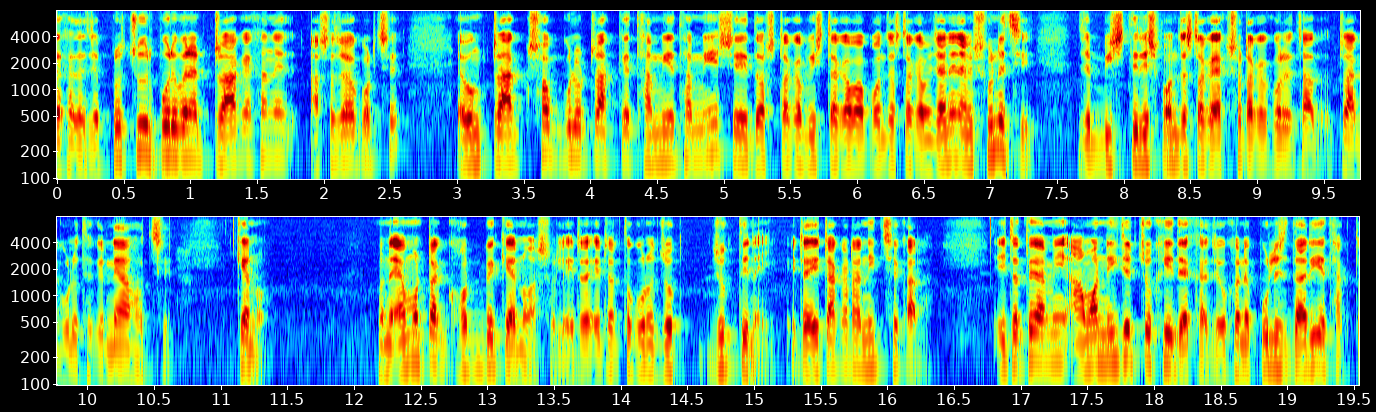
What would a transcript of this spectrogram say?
দেখা যায় যে প্রচুর পরিমাণে ট্রাক এখানে আসা যাওয়া করছে এবং ট্রাক সবগুলো ট্রাককে থামিয়ে থামিয়ে সে দশ টাকা বিশ টাকা বা পঞ্চাশ টাকা আমি জানি না আমি শুনেছি। যে বিশ, তিরিশ, পঞ্চাশ টাকা, একশো টাকা করে ট্রাকগুলো থেকে নেওয়া হচ্ছে। কেন? মানে এমনটা ঘটবে কেন আসলে? এটা, এটার তো কোনো যুক- যুক্তি নেই। এটা, এই টাকাটা নিচ্ছে কারা? এটাতে আমি আমার নিজের চোখেই দেখা যে ওখানে পুলিশ দাঁড়িয়ে থাকতো।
